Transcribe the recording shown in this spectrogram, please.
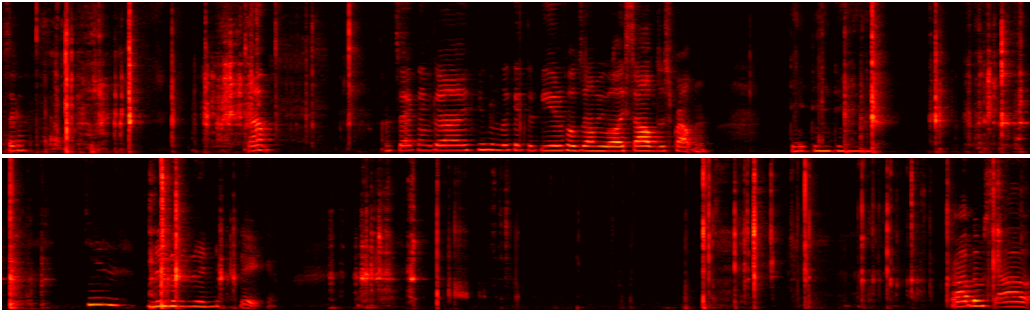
Second. Yep. One second, guys. You can look at the beautiful zombie while I solve this problem. There you go. Problem solved.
